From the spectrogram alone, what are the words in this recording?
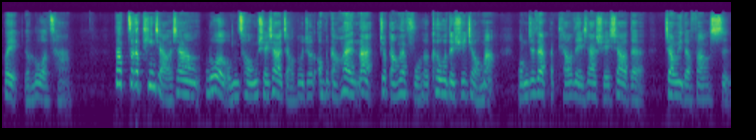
会有落差。那这个听起来好像，如果我们从学校的角度就，哦我们赶快那就赶快符合客户的需求嘛，我们就再调整一下学校的教育的方式。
